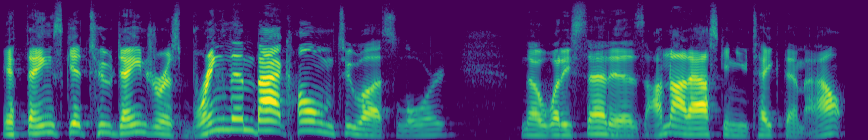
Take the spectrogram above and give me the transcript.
if things get too dangerous, bring them back home to us, Lord. No, what he said is, I'm not asking you take them out.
